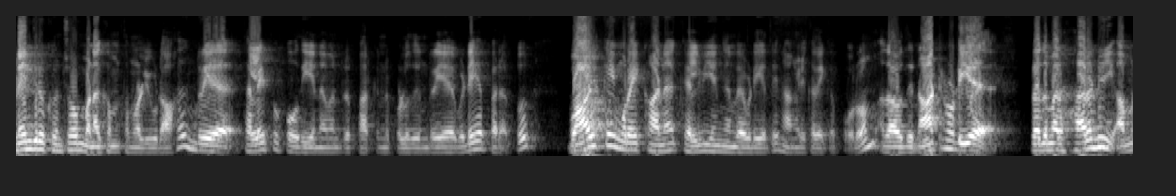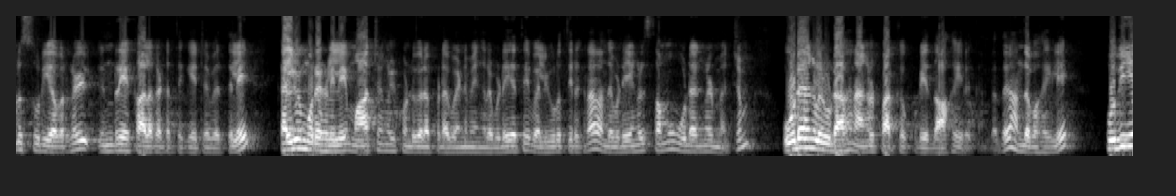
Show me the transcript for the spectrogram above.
இணைந்திருக்கின்றோம் வணக்கம். தமிழொலியூடாக இன்றைய தலைப்பு பகுதி என்னவென்று பார்க்கின்ற பொழுது இன்றைய விடயப்பரப்பு வாழ்க்கை முறைக்கான கல்வி என்கின்ற விடயத்தை நாங்கள் கதைக்க போகிறோம் அதாவது நாட்டினுடைய பிரதமர் ஹரணி அமர்சூரி அவர்கள் இன்றைய காலகட்டத்துக்கு ஏற்ற விதத்திலே கல்வி முறைகளிலே மாற்றங்கள் கொண்டு வரப்பட வேண்டும் என்கிற விடயத்தை வலியுறுத்தி இருக்கிறார் அந்த விடயங்கள் சமூக ஊடகங்கள் மற்றும் ஊடகங்களூடாக நாங்கள் பார்க்கக்கூடியதாக இருக்கின்றது. அந்த வகையிலே புதிய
